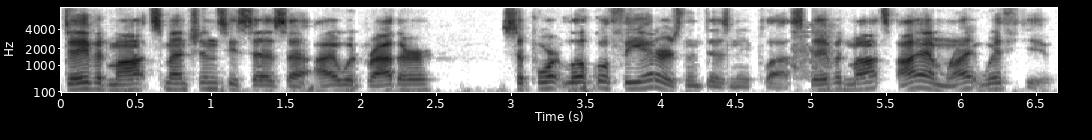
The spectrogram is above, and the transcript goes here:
David Motz mentions he says uh, I would rather support local theaters than Disney Plus. David Motz, I am right with you.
